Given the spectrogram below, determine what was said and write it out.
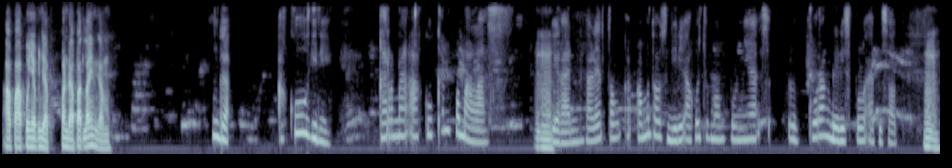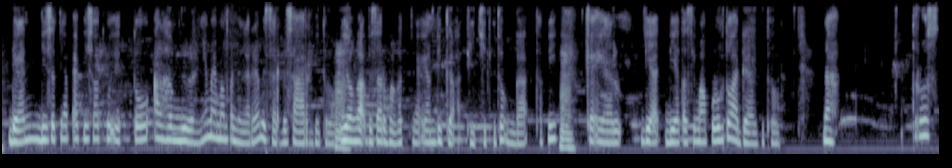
Apa punya pendapat lain kamu? Enggak. Aku gini. Karena aku kan pemalas. Mm-mm. ya kan kalian tahu kamu tahu sendiri aku cuma punya kurang dari 10 episode Hmm. dan di setiap episodeku itu alhamdulillahnya memang pendengarnya besar besar gitu loh Hmm. ya nggak besar banget kayak yang tiga digit itu enggak tapi Hmm. kayak ya di, di atas 50 tuh ada gitu nah terus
